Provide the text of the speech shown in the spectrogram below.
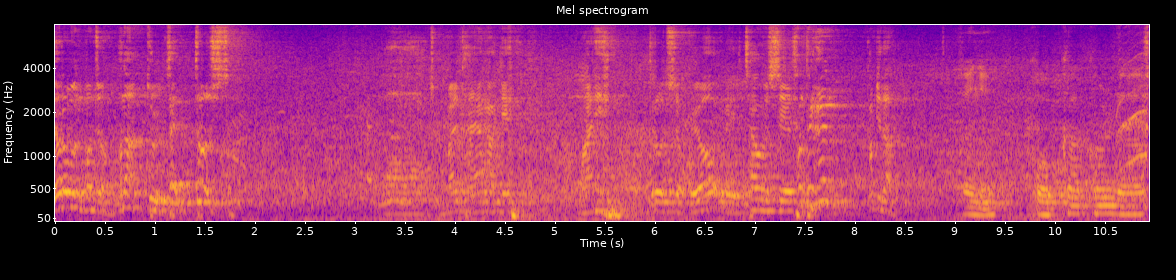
여러분 먼저 하나, 둘, 셋 들어주시죠. 아, 정말 다양하게 많이 들어주셨고요. 우리 차훈 씨의 선택은 갑니다. 잠시만요. 코카콜라.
